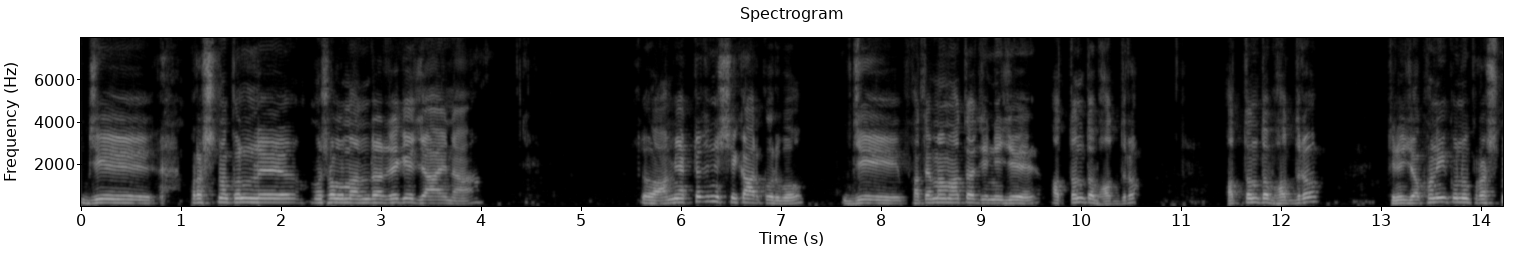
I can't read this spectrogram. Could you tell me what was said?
যে, প্রশ্ন করলে মুসলমানরা রেগে যায় না। তো আমি একটা জিনিস স্বীকার করব যে, ফাতেমা মাতাজি নিজে অত্যন্ত ভদ্র অত্যন্ত ভদ্র। তিনি যখনই কোনো প্রশ্ন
